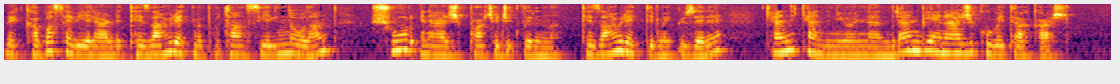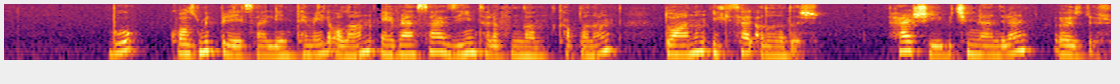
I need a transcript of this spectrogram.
ve kaba seviyelerde tezahür etme potansiyelinde olan şuur enerji parçacıklarını tezahür ettirmek üzere kendi kendini yönlendiren bir enerji kuvveti akar. Bu, kozmik bireyselliğin temeli olan evrensel zihin tarafından kaplanan doğanın ilksel alanıdır. Her şeyi biçimlendiren özdür.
